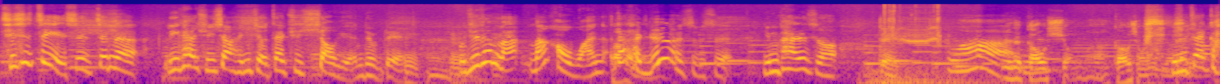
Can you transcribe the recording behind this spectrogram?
其实这也是真的离开学校很久再去校园，对不对？我觉得蛮蛮好玩的，但很热，是不是？你们拍的时候，对，哇因为在高雄啊，高雄你们在干？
